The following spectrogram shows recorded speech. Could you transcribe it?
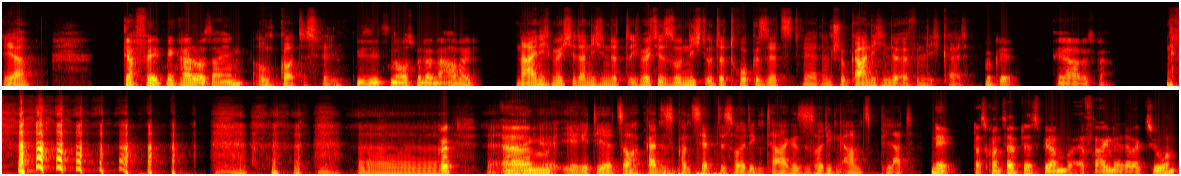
Ja? Da fällt mir gerade was ein. Um Gottes Willen. Wie sieht's denn aus mit deiner Arbeit? Nein, ich möchte da nicht unter, ich möchte so nicht unter Druck gesetzt werden und schon gar nicht in der Öffentlichkeit. Okay. Ja, alles klar. Äh, Gut. Äh, ähm, irritiert. So, ganzes Konzept des heutigen Tages, des heutigen Abends platt. Nee, das Konzept ist, wir haben äh, Fragen der Redaktion.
